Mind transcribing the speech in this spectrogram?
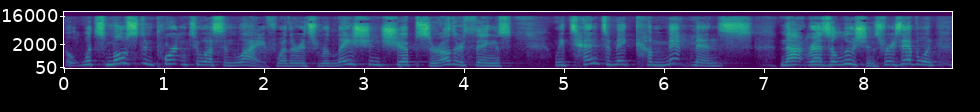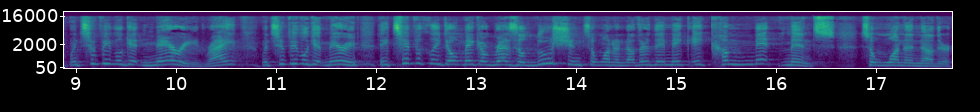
what's most important to us in life, whether it's relationships or other things, we tend to make commitments, not resolutions. For example, when, when two people get married, right? When two people get married, they typically don't make a resolution to one another, they make a commitment to one another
